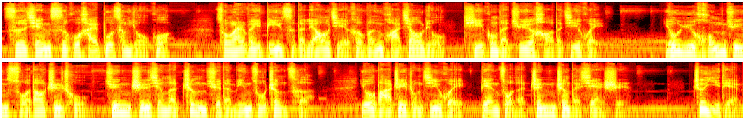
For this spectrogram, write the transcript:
此前似乎还不曾有过，从而为彼此的了解和文化交流提供了绝好的机会。由于红军所到之处均执行了正确的民族政策，又把这种机会变作了真正的现实。这一点，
